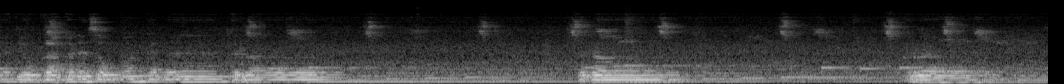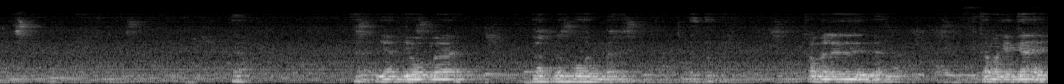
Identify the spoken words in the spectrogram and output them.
ญาติโยมกราบคณะสงฆ์พร้อมกันนะกราบกราบ โยมมารับน้ำมนต์มาเข้ามาเลยนะเข้ามาใกล้ๆ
